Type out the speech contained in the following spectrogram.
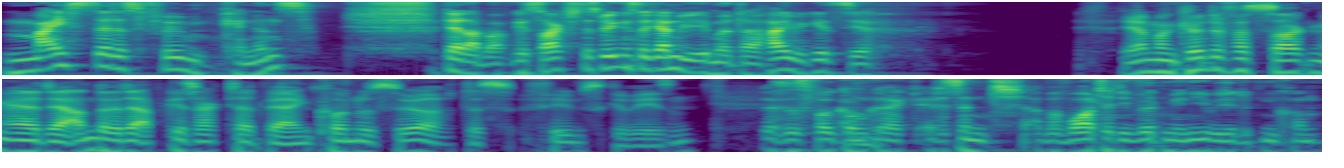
Meister des Filmkennens. Der hat aber abgesagt, deswegen ist der Jan wie immer da. Hi, wie geht's dir? Ja, man könnte fast sagen, äh, der andere, der abgesagt hat, wäre ein Connoisseur des Films gewesen. Das ist vollkommen um, korrekt. Das sind aber Worte, die würden mir nie über die Lippen kommen.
